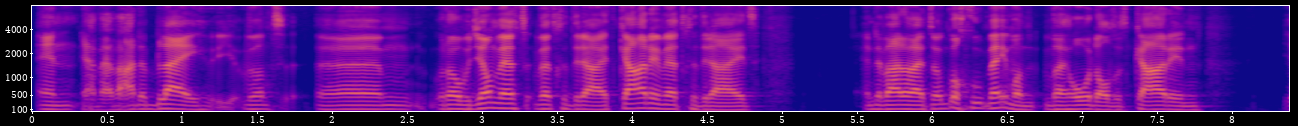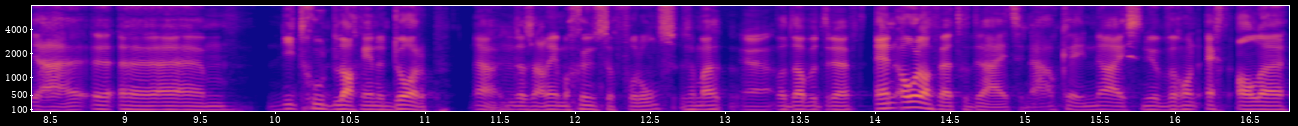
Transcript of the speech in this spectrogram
En ja, wij waren blij, want ehm, Robert-Jan werd, werd gedraaid, Karin werd gedraaid. En daar waren wij het ook wel goed mee, want wij hoorden altijd Karin ja, eh, eh, ehm, niet goed lag in het dorp. Nou, Mhm. dat is alleen maar gunstig voor ons, zeg maar, Ja. wat dat betreft. En Olaf werd gedraaid. Nou, oké, nice. Nu hebben we gewoon echt alle,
